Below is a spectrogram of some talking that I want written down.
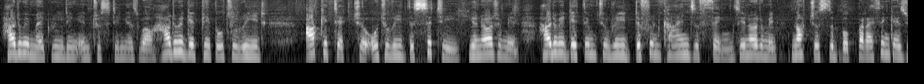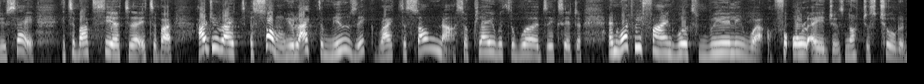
how do we make reading interesting as well? How do we get people to read? Architecture or to read the city, you know what I mean? How do we get them to read different kinds of things, you know what I mean? Not just the book, but I think, as you say, it's about theatre, it's about how do you write a song? You like the music, write the song now. So play with the words, etc. And what we find works really well for all ages, not just children,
